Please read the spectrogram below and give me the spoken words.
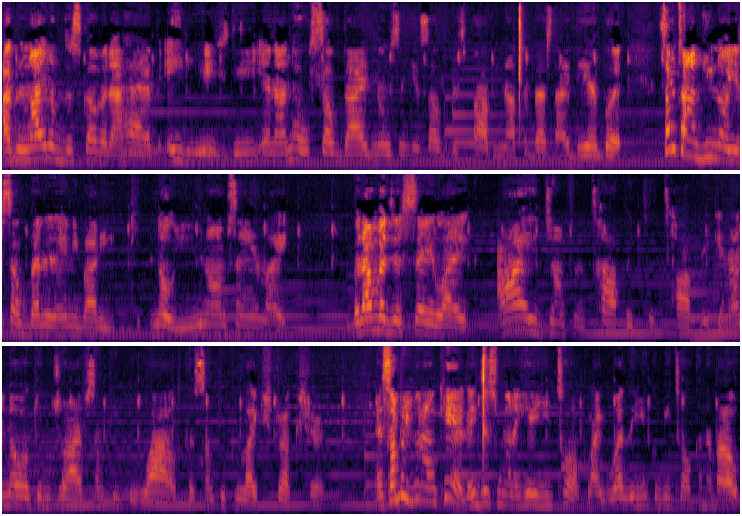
I might have discovered I have ADHD, and I know self-diagnosing yourself is probably not the best idea, but sometimes you know yourself better than anybody know you. You know what I'm saying? Like, but I'm gonna just say like I jump from topic to topic, and I know it can drive some people wild because some people like structure, and some people don't care. They just want to hear you talk. Like whether you could be talking about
